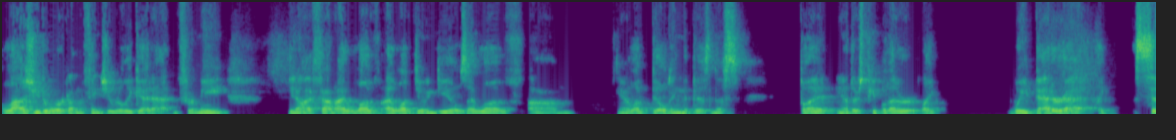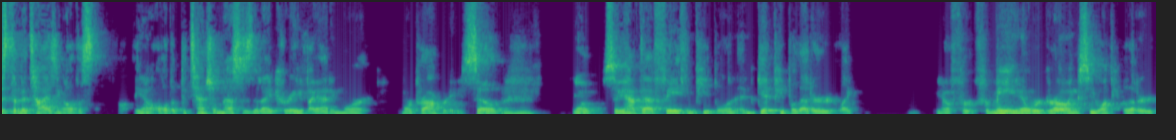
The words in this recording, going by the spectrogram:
allows you to work on the things you're really good at. And for me, you know, I found I love I love doing deals. I love um, you know, I love building the business, but you know, there's people that are like way better at like systematizing all this, you know, all the potential messes that I create by adding more more properties. So, mm-hmm. you know, so you have to have faith in people and, and get people that are like, you know, for for me, you know, we're growing, so you want people that are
